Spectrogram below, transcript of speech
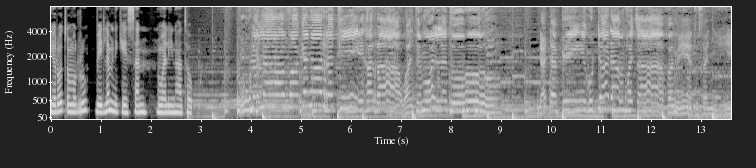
yeroo xumurru beellamni keessan nu waliin haa ta'u. Wanti mul'atu dadhabbii guddaadhaan facaafameetu sanyii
